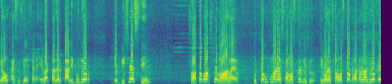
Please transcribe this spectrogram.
ইয়ং অ্যাসোসিয়েশন। এবার তাদের কালী পুজোর যে বিশেষ থিম শতবর্ষে মহানায়ক। উত্তম কুমারের সমস্ত কিছু জীবনের সমস্ত ঘটনাগুলোকে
